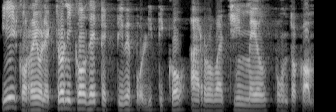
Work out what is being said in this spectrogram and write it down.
Y el correo electrónico detectivepolitico.gmail.com.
